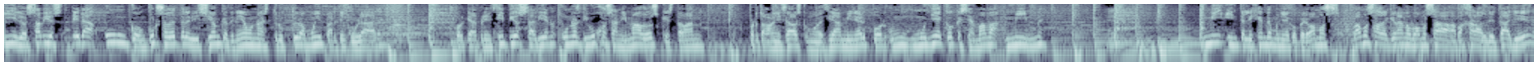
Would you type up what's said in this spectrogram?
Y Los Sabios era un concurso de televisión que tenía una estructura muy particular, porque al principio salían unos dibujos animados que estaban protagonizados, como decía Miner, por un muñeco que se llamaba Mim. Mi inteligente muñeco, pero vamos, vamos al grano, vamos a bajar al detalle. Sí,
